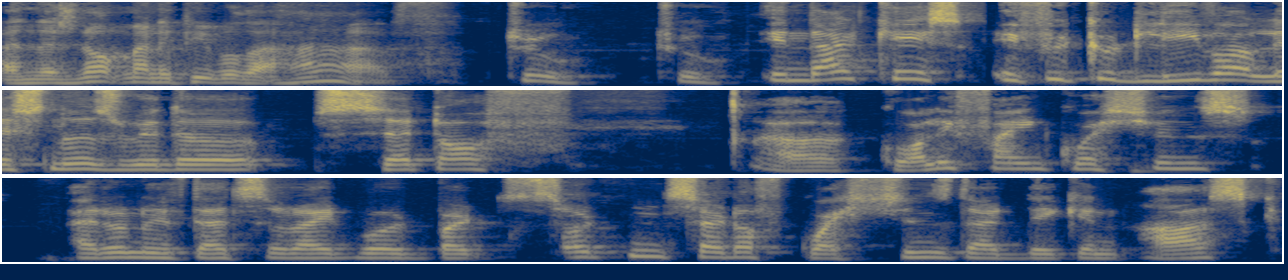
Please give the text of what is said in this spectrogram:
and there's not many people that have true, true. In that case, if we could leave our listeners with a set of uh, qualifying questions. I don't know if that's the right word, but certain set of questions that they can ask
